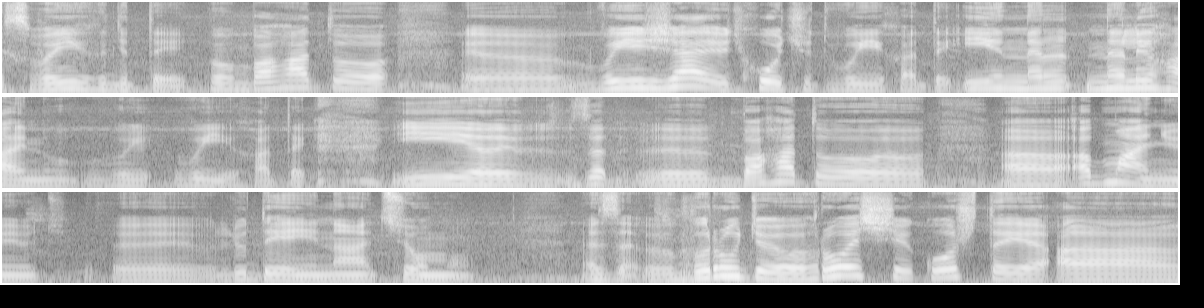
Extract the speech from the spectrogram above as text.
своїх дітей. Багато е, виїжджають, хочуть виїхати і не- нелегально виїхати. І е, е, багато обманюють людей на цьому. Беруть гроші, кошти, а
